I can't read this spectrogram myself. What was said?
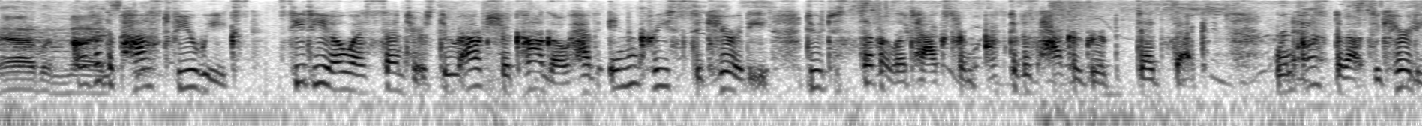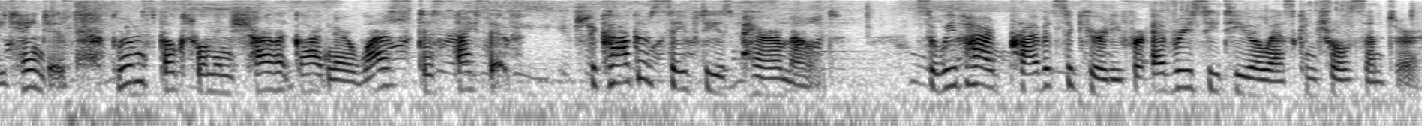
Have a nice Over the day. past few weeks, CTOS centers throughout Chicago have increased security due to several attacks from activist hacker group DedSec. When asked about security changes, Blume spokeswoman Charlotte Gardner was decisive. Chicago's safety is paramount. So we've hired private security for every CTOS control center.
